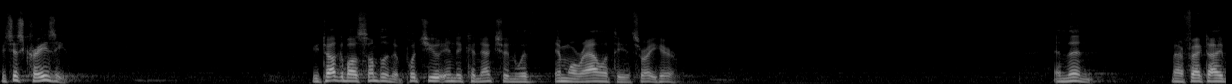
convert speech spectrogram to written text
It's just crazy. You talk about something that puts you into connection with immorality, it's right here. And then, matter of fact, I,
